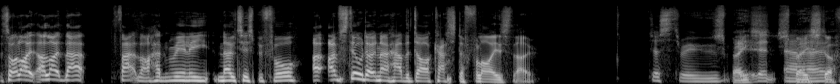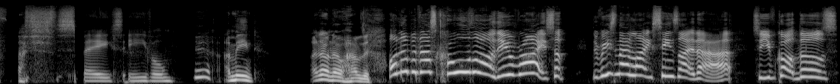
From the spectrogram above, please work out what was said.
so I like I like that fact that I hadn't really noticed before. I, I still don't know how the Dark Aster flies though. Just through Space- uh, space stuff. space evil. Yeah, I mean, I don't know how the Oh no, but that's cool though. You're right. So the reason I like scenes like that, so you've got those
